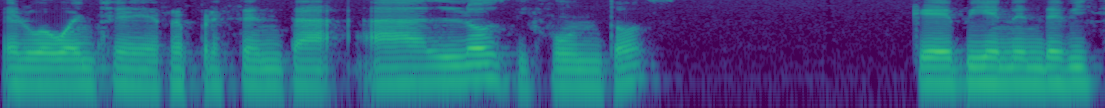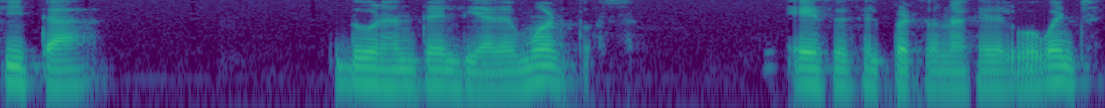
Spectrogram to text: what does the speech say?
el huehuenche representa a los difuntos que vienen de visita durante el Día de Muertos. Ese es el personaje del huehuenche.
